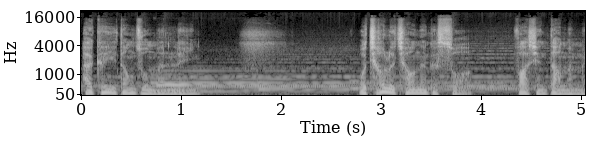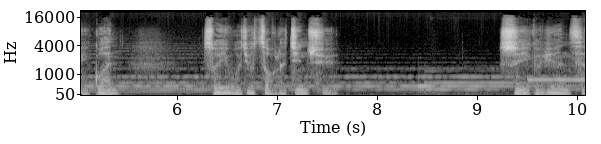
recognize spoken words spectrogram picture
还可以当做门铃。我敲了敲那个锁，发现大门没关，所以我就走了进去。是一个院子，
